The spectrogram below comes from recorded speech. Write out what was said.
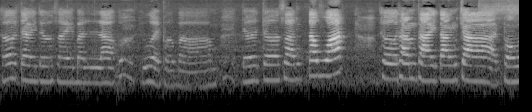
เธอใจเธอใส่บันเลาช่วยเพื่อบามเธอเธอสันตวัดเธอทำไทยตั้งชาติพอ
